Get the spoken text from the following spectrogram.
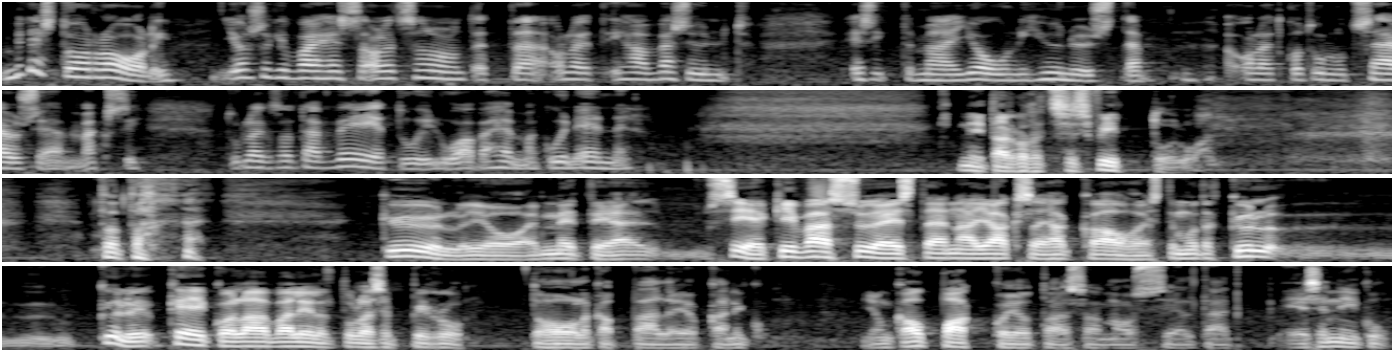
Miten tuo rooli? Jossakin vaiheessa olet sanonut, että olet ihan väsynyt esittämään Jouni Hynystä. Oletko tullut säyseämmäksi? Tuleeko tätä veetuilua vähemmän kuin ennen? Niin, tarkoitat siis vittuilua? Tota, kyllä joo, en tiedä. Siihenkin väsyy, ei sitä enää jaksa ihan kauheasti, mutta kyllä, kyllä keikoilla välillä tulee se piru tuohon olkapäälle, joka niinku, jonka on pakko jotain sanoa sieltä. Et ei se niinku,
